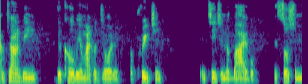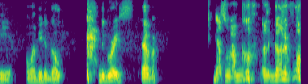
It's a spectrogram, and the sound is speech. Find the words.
I'm trying to be the Kobe and Michael Jordan of preaching and teaching the Bible and social media. I want to be the GOAT, the greatest ever. That's what I'm going, gunning for.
